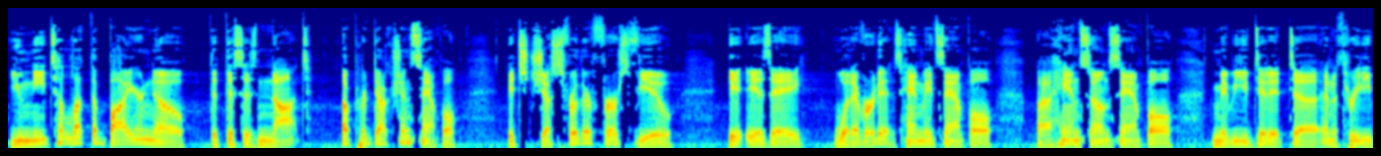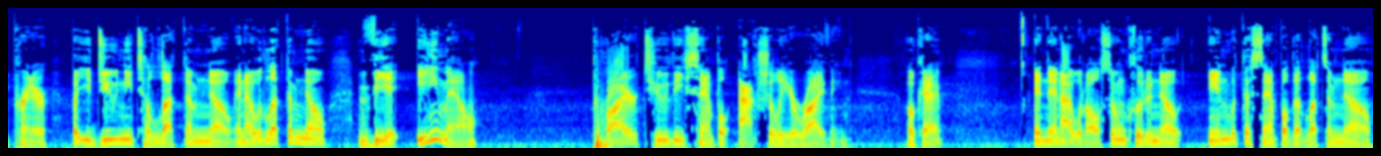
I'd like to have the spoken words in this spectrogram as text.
you need to let the buyer know that this is not a production sample. It's just for their first view it is a whatever it is handmade sample, a hand sewn sample. Maybe you did it uh, in a 3D printer, but you do need to let them know. And I would let them know via email prior to the sample actually arriving. Okay? And then I would also include a note in with the sample that lets them know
